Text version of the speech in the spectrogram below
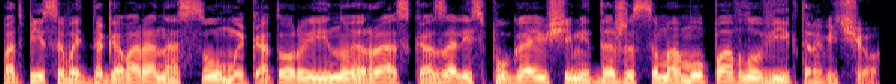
подписывать договора на суммы, которые иной раз казались пугающими даже самому Павлу Викторовичу.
